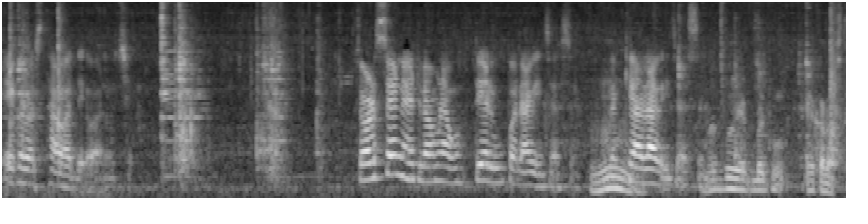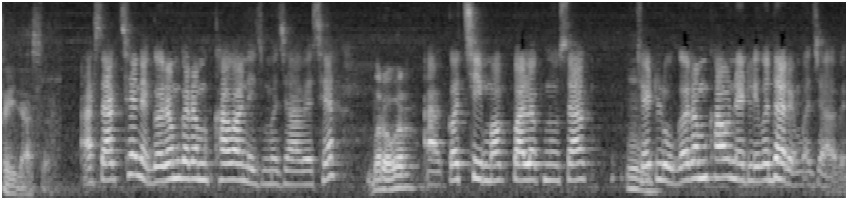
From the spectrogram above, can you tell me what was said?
એક રસ થવા દેવાનું છે. ચડશે ને એટલે હમણાં તેલ ઉપર આવી જશે. એટલે ખ્યાલ આવી જશે. બધું એક બધું એક રસ થઈ જશે. આ શાક છે ને ગરમ ગરમ ખાવાની જ મજા આવે છે. બરોબર. આ કચ્છી મગ પાલકનું શાક જેટલું ગરમ ખાવ ને એટલી વધારે મજા આવે.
